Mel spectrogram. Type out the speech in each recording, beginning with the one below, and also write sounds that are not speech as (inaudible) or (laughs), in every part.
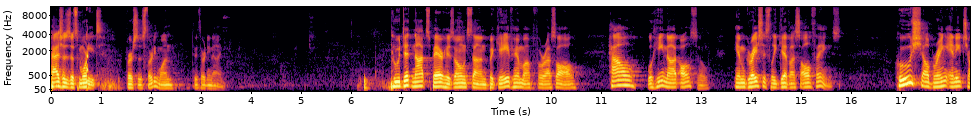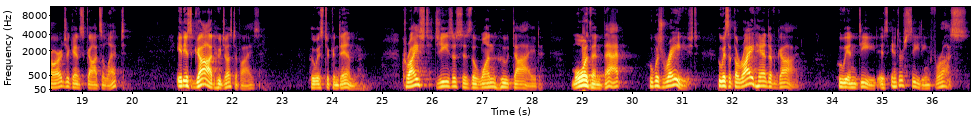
Passage this morning, 8, verses 31 through 39. Who did not spare his own son, but gave him up for us all, how will he not also him graciously give us all things? Who shall bring any charge against God's elect? It is God who justifies. Who is to condemn? Christ Jesus is the one who died. More than that, who was raised, who is at the right hand of God, who indeed is interceding for us.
